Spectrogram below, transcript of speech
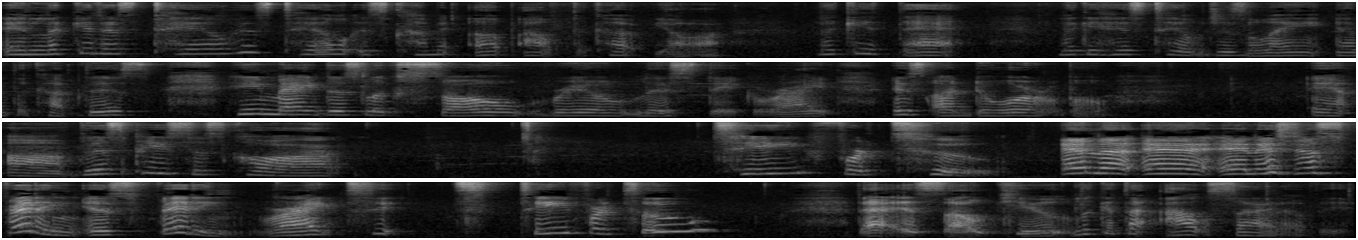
And look at his tail. His tail is coming up out the cup, y'all. Look at that. Look at his tail just laying in the cup. This he made this look so realistic, right? It's adorable. And um, this piece is called Tea for Two. And, uh, and, and it's just fitting. It's fitting, right? T, Tea for Two. That is so cute. Look at the outside of it.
